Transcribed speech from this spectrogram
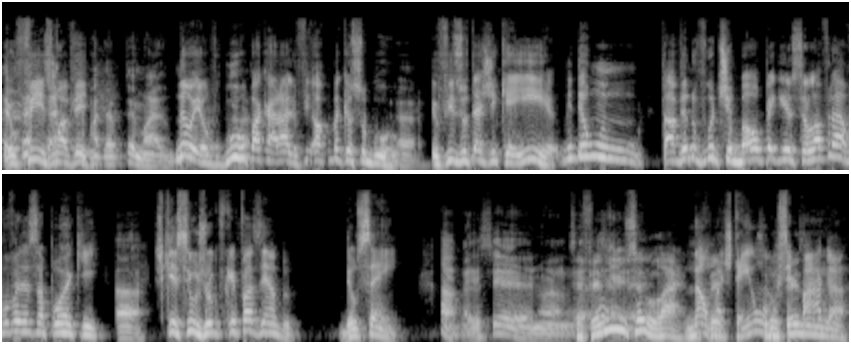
Eu fiz uma vez. Mas deve ter mais. Não, eu, burro pra caralho. Olha como é que eu sou burro. É. Eu fiz o teste de QI, me deu um. Tava vendo futebol, peguei o celular e falei, ah, vou fazer essa porra aqui. Ah, Esqueci o jogo e fiquei fazendo. Deu 100. ah, mas esse não é... Você é- fez é- no celular. Não, fez? mas tem um. Você não Você, um- paga.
